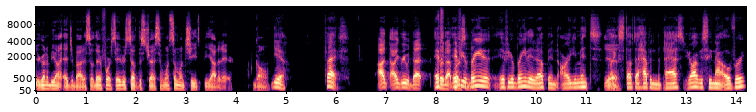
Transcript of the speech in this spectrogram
you're going to be on edge about it. So therefore, save yourself the stress, and once someone cheats, be out of there, gone. Yeah. Facts. I I agree with that If, for that if person. you're though. bringing it if you're bringing it up in arguments Yeah. like stuff that happened in the past you're obviously not over it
